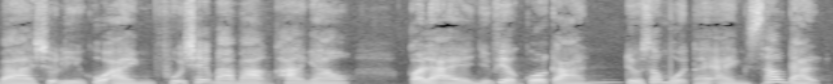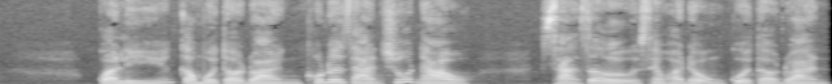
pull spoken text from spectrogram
Bà trợ lý của anh phụ trách ba mảng khác nhau, còn lại những việc cốt cán đều do một tay anh sắp đặt. Quản lý cả một tờ đoàn không đơn giản chút nào. Sáng giờ xem hoạt động của tờ đoàn,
